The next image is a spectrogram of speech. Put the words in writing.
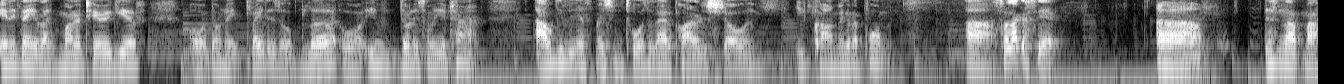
anything like monetary gift or donate platelets or blood or even donate some of your time, I'll give you the information towards the latter part of the show and you can call and make an appointment. Uh, so, like I said, um, this is not my,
